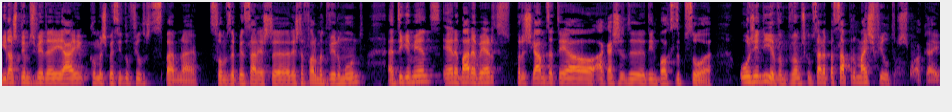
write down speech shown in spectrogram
e nós podemos ver a AI como uma espécie de um filtro de spam, não é? Se formos a pensar nesta, nesta forma de ver o mundo, antigamente era bar aberto para chegarmos até ao, à caixa de, de, inbox da pessoa. Hoje em dia vamos, vamos começar a passar por mais filtros, ok?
